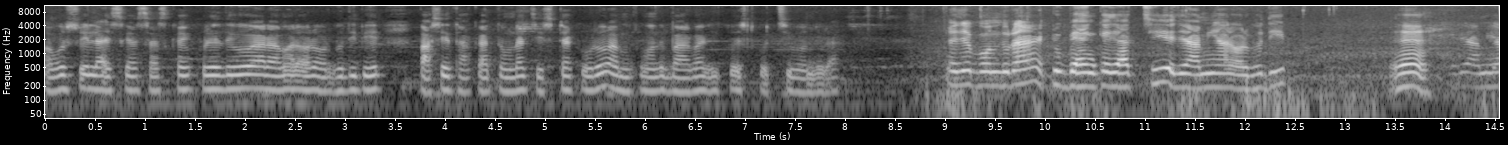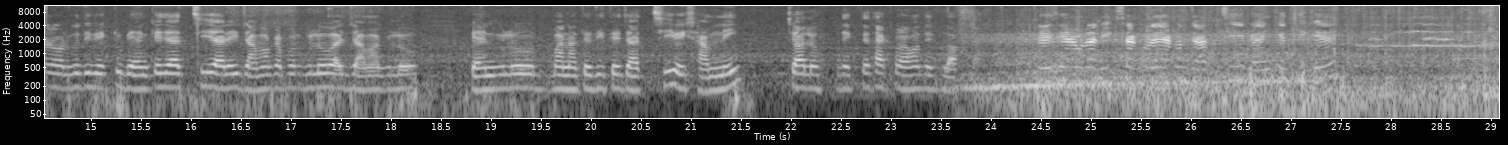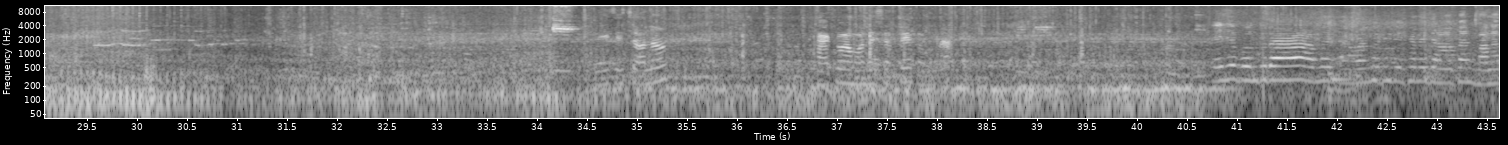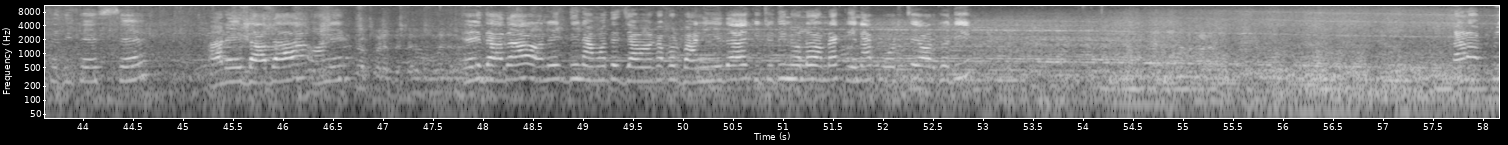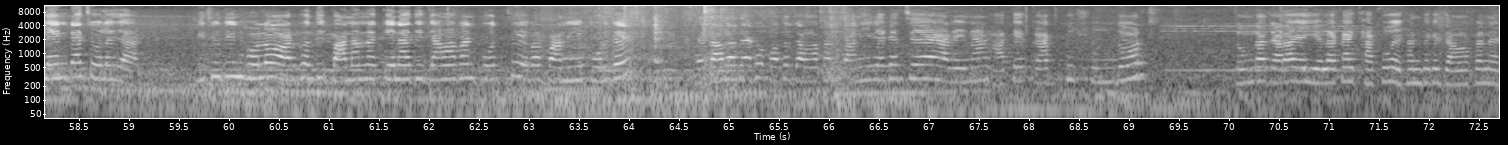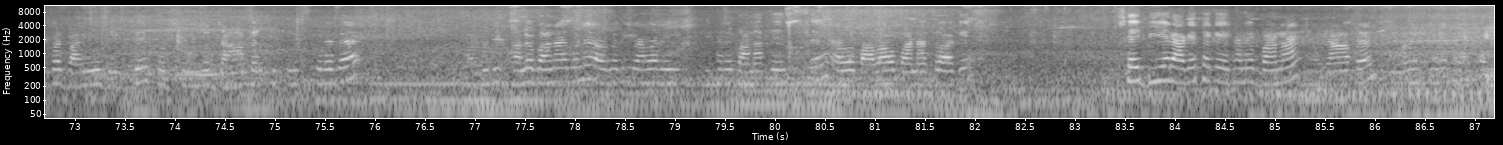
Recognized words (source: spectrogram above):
অবশ্যই লাইক সাবস্ক্রাইব করে দেবো আর আমার আর অর্ঘদ্বীপের পাশে থাকার তোমরা চেষ্টা করো। আমি তোমাদের বারবার রিকোয়েস্ট করছি বন্ধুরা। এই যে বন্ধুরা, একটু ব্যাংকে যাচ্ছি। এই যে আমি আর অর্ঘদ্বীপ হ্যাঁ এই যে আমি আর অর্ঘদ্বীপ একটু ব্যাংকে যাচ্ছি। আর এই জামা কাপড়গুলো আর জামাগুলো, প্যান্টগুলো বানাতে দিতে যাচ্ছি ওই সামনেই। চলো, দেখতে থাকো আমাদের ব্লগটা। এই যে আমরা রিক্সা করে এখন যাচ্ছি চলো, থাকো আমাদের সাথে এই যে বন্ধুরা জামা বানাতে দিতে এসছে। আর এই দাদা অনেক এই দাদা অনেক দিন আমাদের জামা কাপড় বানিয়ে দেয়। কিছুদিন হলো আমরা কেনা পড়ছে অর্ঘদ্বীপ দাঁড়া প্লেনটা চলে যাক। কিছুদিন হলো অর্ঘদ্বীপ বানানো কেনা দিয়ে জামা প্যান্ট পরছে, এবার বানিয়ে পড়বে এ দাদা দেখো কত জামা প্যান্ট বানিয়ে রেখেছে, আর এনার হাতের কাজ খুব সুন্দর। তোমরা যারা এই এলাকায় থাকো, এখান থেকে জামা প্যান্ট একবার বানিয়ে দেখবে, খুব সুন্দর জামা প্যান্ট ফিটিংস করে দেয়। অর্গদীপ ভালো বানায় বলে অর্গদীপ আবার এই এখানে বানাতে এসছে আর ওর বাবাও বানাতো আগে। সেই বিয়ের আগে থেকে এখানে বানায় জামা প্যান্ট অনেক দিনের কথা।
